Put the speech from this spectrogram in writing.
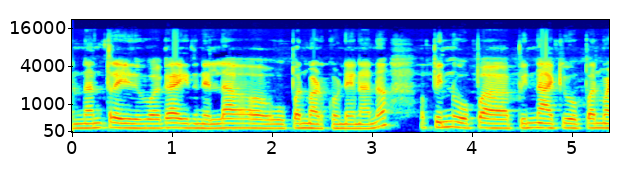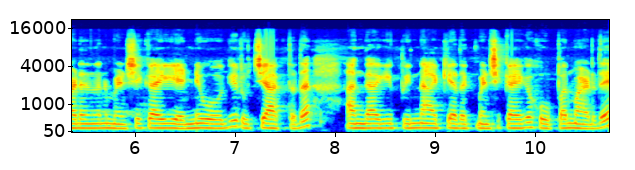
ನಂತರ ಇವಾಗ ಇದನ್ನೆಲ್ಲ ಓಪನ್ ಮಾಡಿಕೊಂಡೆ ನಾನು. ಪಿನ್ ಓಪ ಪಿನ್ ಹಾಕಿ ಓಪನ್ ಮಾಡಿದ್ರೆ ಮೆಣಸಿಕಾಯಿ ಎಣ್ಣೆ ಹೋಗಿ ರುಚಿ ಆಗ್ತದೆ. ಹಂಗಾಗಿ ಪಿನ್ ಹಾಕಿ ಅದಕ್ಕೆ ಮೆಣ್ಸಿಕಾಯಿಗೆ ಓಪನ್ ಮಾಡಿದೆ.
